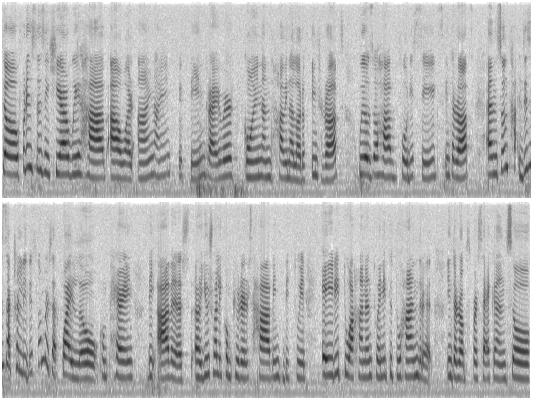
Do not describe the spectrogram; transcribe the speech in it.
So for instance, in here we have our i915 driver going and having a lot of interrupts. We also have 46 interrupts. And sometimes, this is actually, these numbers are quite low comparing the average. Uh, usually computers have in between 80 to 120 to 200 interrupts per second. So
